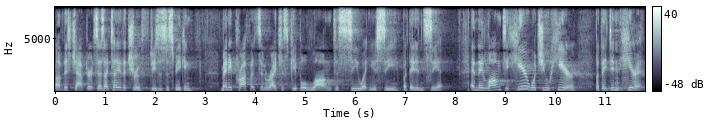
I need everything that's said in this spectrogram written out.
of this chapter. It says, I tell you the truth, Jesus is speaking. Many prophets and righteous people long to see what you see, but they didn't see it. And they long to hear what you hear, but they didn't hear it.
